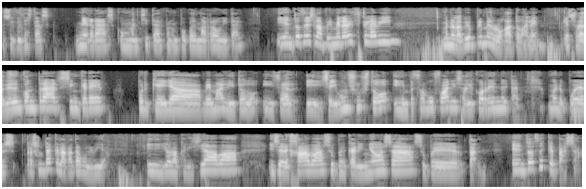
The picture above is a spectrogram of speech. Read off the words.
así que de estas negras con manchitas, con un poco de marrón y tal. Y entonces la primera vez que la vi, bueno, la vio primero el gato, ¿vale? Que se la dio de encontrar sin querer porque ella ve mal y todo, y se, y se llevó un susto y empezó a bufar y salir corriendo y tal. Bueno, pues resulta que la gata volvía y yo la acariciaba y se dejaba súper cariñosa, súper tal. Entonces, ¿qué pasa?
